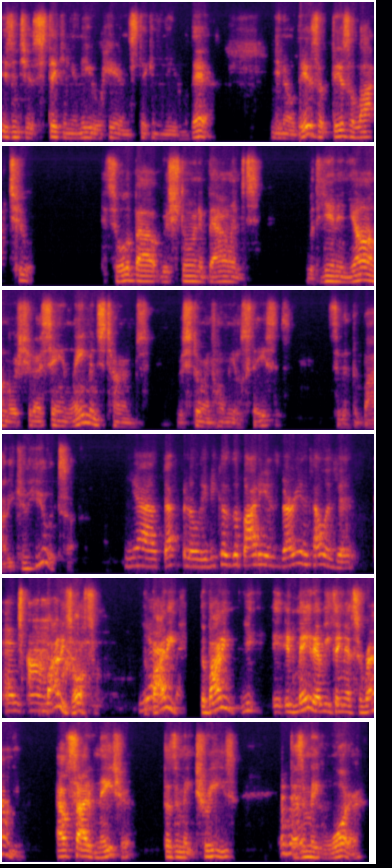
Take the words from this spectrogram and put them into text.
isn't just sticking a needle here and sticking a needle there. You know there's a there's a lot to it. It's all about restoring a balance with yin and yang or should i say in layman's terms restoring homeostasis so that the body can heal itself. Yeah, definitely, because the body is very intelligent, and the um, body's awesome. The yeah, body the body it it made everything that's around you outside of nature doesn't make trees mhm. doesn't make water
